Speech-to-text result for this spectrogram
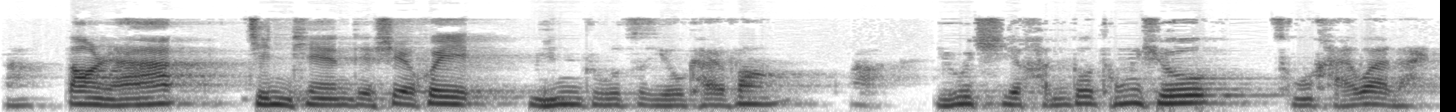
啊！当然，今天的社会民主、自由、开放，尤其很多同修从海外来的，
